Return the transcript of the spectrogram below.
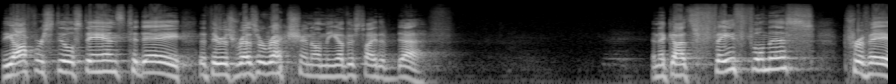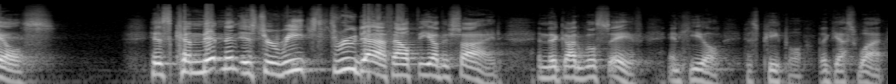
The offer still stands today that there is resurrection on the other side of death. And that God's faithfulness prevails. His commitment is to reach through death out the other side. And that God will save and heal his people. But guess what?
